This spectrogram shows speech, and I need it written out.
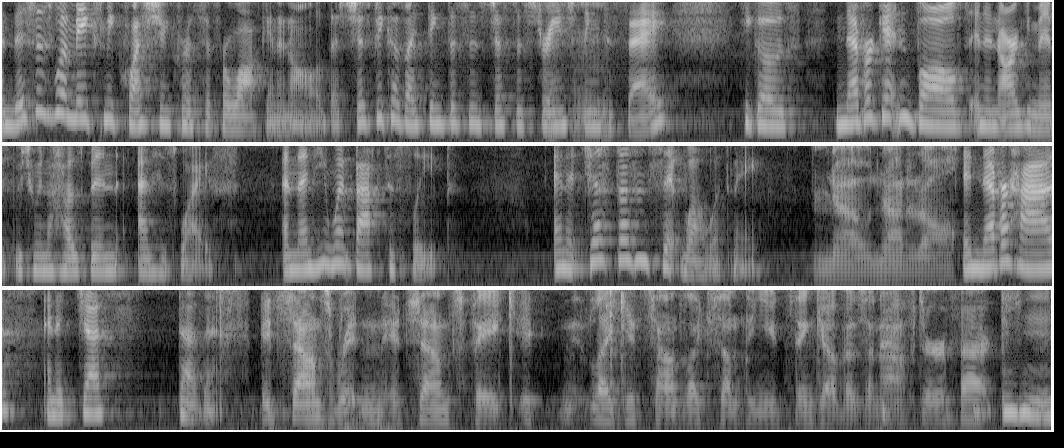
and this is what makes me question Christopher Walken and all of this, just because I think this is just a strange mm-hmm. thing to say. He goes, "Never get involved in an argument between a husband and his wife." And then he went back to sleep and it just doesn't sit well with me. No, not at all. It never has, and it just doesn't. It sounds written. It sounds fake. It like it sounds like something you'd think of as an after effect. Mm-hmm.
